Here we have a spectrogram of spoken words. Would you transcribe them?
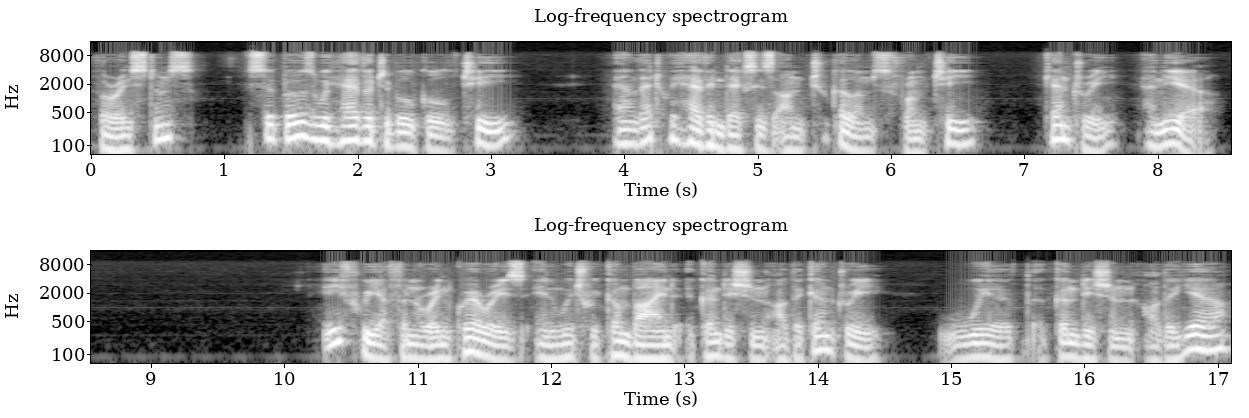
For instance, suppose we have a table called T, and that we have indexes on two columns from T, country, and year. If we often run queries in which we combine a condition of the country with a condition of the year,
